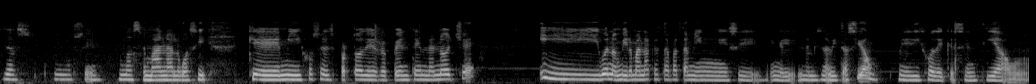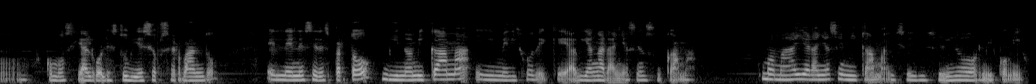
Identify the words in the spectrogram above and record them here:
quizás, no sé, una semana, algo así, que mi hijo se despertó de repente en la noche y bueno, mi hermana que estaba también en, ese, en, la misma habitación me dijo de que sentía como si algo le estuviese observando. El nene se despertó, vino a mi cama y me dijo de que habían arañas en su cama. Mamá, hay arañas en mi cama y se, vino a dormir conmigo.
